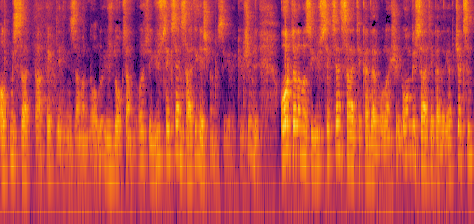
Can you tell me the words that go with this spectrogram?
60 saat daha eklediğiniz zaman ne olur? 190. O işte 180 saati geçmemesi gerekiyor. Şimdi ortalaması 180 saate kadar olan şey 11 saate kadar yapacaksın.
